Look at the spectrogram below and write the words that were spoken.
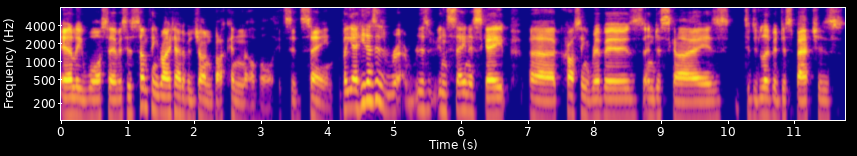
early war service is something right out of a John Buchan novel. It's insane. But yeah, he does his, insane escape, uh, crossing rivers in disguise to deliver dispatches,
